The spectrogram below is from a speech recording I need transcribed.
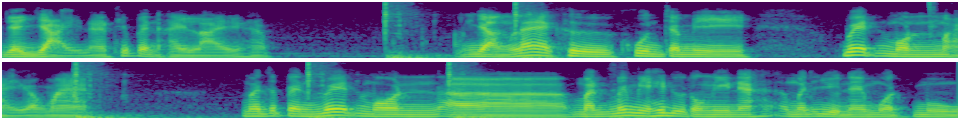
ใหญ่ๆนะที่เป็นไฮไลท์ครับ อย่างแรกคือคุณจะมีเวทมนต์ใหม่ออกมา มันจะเป็นเวทมนต์มันไม่มีให้ดูตรงนี้นะ มันจะอยู่ในหมวดหมู่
